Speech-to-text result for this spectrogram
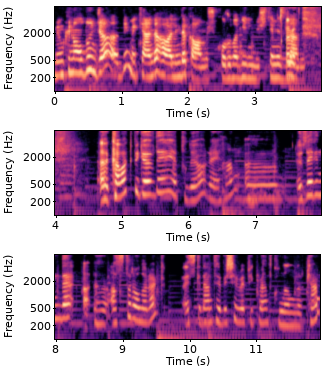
mümkün olduğunca değil mi kendi halinde kalmış, korunabilmiş, temizlenmiş. Evet. Ee, kavak bir gövdeye yapılıyor Reyhan. Ee, üzerinde e, astar olarak eskiden tebeşir ve pigment kullanılırken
